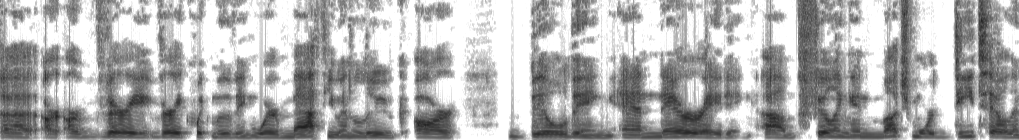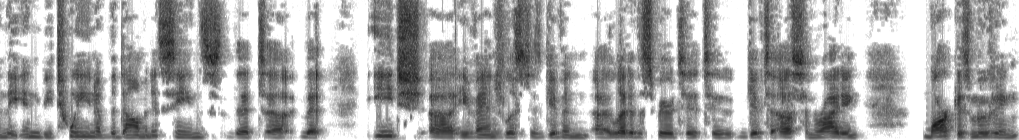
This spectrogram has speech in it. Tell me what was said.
uh, are, are very, very quick moving, where Matthew and Luke are building and narrating, um, filling in much more detail in the in between of the dominant scenes that uh, that each uh, evangelist is given, uh, led of the Spirit to to give to us in writing. Mark is moving,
